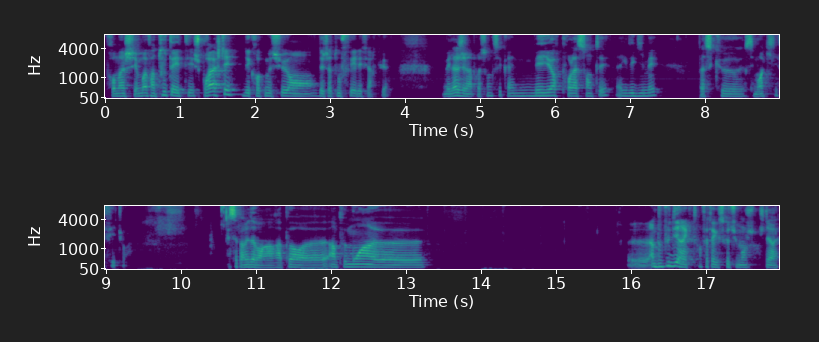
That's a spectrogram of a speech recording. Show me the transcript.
Fromage chez moi, enfin tout a été. Je pourrais acheter des croque-monsieur en déjà tout fait et les faire cuire. Mais là j'ai l'impression que c'est quand même meilleur pour la santé, avec des guillemets, parce que c'est moi qui l'ai fait, tu vois. Ça permet d'avoir un rapport euh, un peu moins. euh, euh, un peu plus direct en fait avec ce que tu manges, je dirais.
